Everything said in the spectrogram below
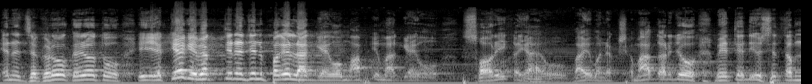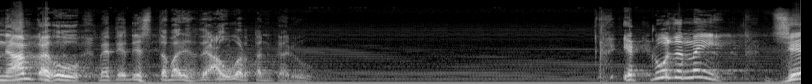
એને ઝઘડો કર્યો હતો એ એક એક વ્યક્તિને જેને પગે લાગી આવ્યો માફી માગી આવ્યો સોરી કહી આવ્યો ભાઈ, મને ક્ષમા કરજો. મેં તે દિવસે તમને આમ કહ્યું, મેં તે દિવસે તમારી સાથે આવું વર્તન કર્યું. એટલું જ નહીં, જે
